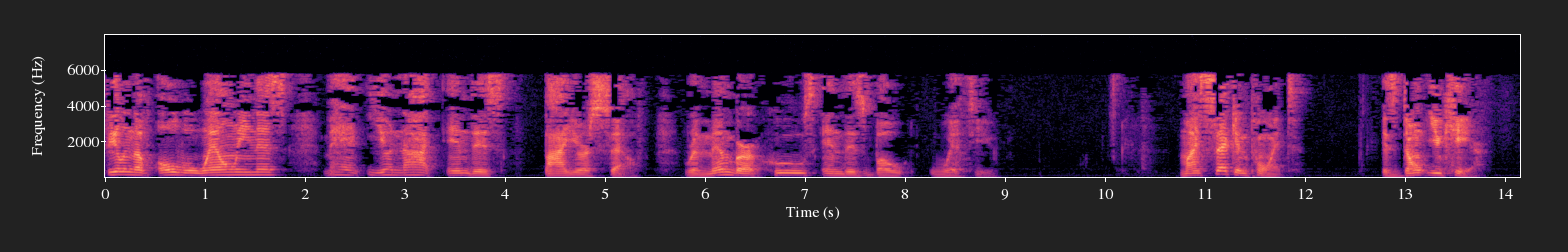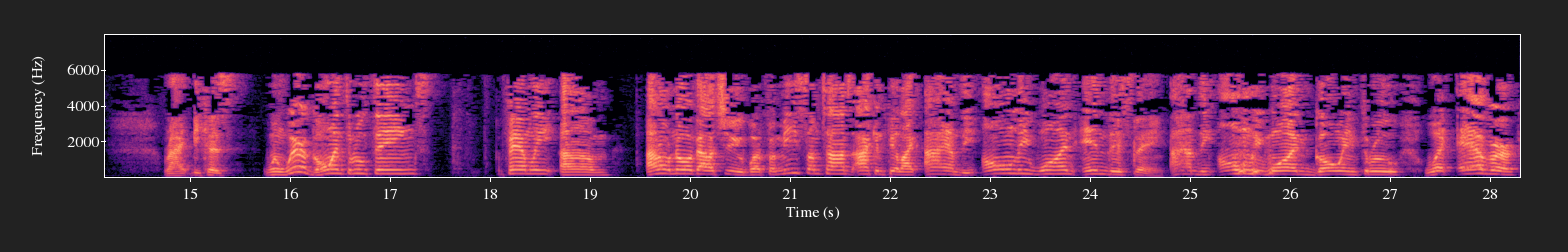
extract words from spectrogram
feeling of overwhelmingness, man, you're not in this by yourself. Remember who's in this boat with you. My second point is don't you care? Right? Because when we're going through things, family, um, I don't know about you, but for me, sometimes I can feel like I am the only one in this thing. I am the only one going through whatever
